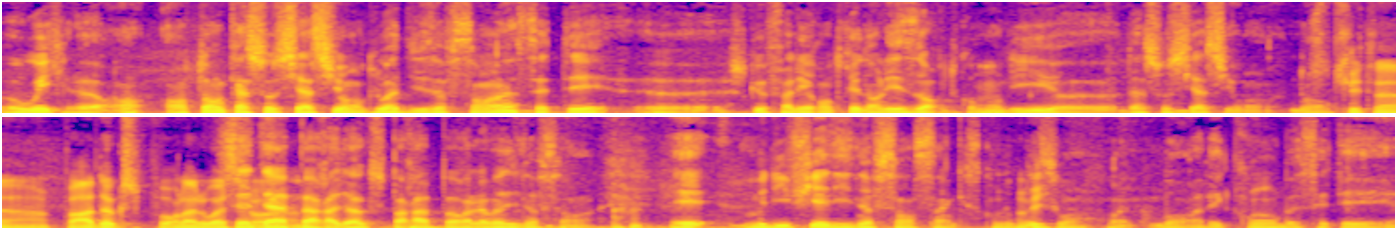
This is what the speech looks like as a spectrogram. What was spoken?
Oui, euh, en, tant qu'association, loi de 1901, c'était euh, ce que fallait rentrer dans les ordres, comme on mmh. dit, d'association. Donc, ce qui est un paradoxe pour la loi. C'était un paradoxe par rapport à la loi de 1901 et modifié 1905, ce qu'on oublie souvent. Bon, avec Combes, c'était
